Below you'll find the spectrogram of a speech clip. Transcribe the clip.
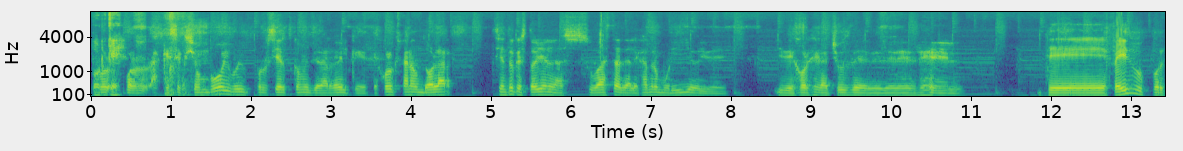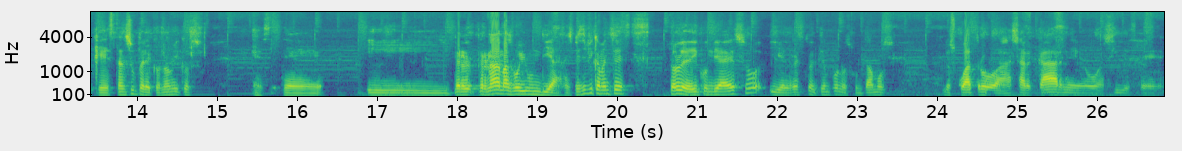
¿Por, qué? por a qué sección voy, voy por ciertos cómics de Daredevil que te juro que están a un dólar. Siento que estoy en las subastas de Alejandro Murillo y de, y de Jorge de, de- de- de Facebook porque están súper económicos. Este, y, pero, pero nada más voy un día. Específicamente solo le dedico un día a eso y el resto del tiempo nos juntamos los cuatro a asar carne o así, este,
